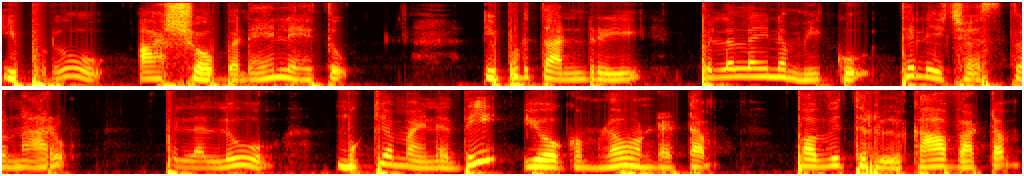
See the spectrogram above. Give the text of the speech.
ఇప్పుడు ఆ శోభనే లేదు. ఇప్పుడు తండ్రి పిల్లలైన మీకు తెలియచేస్తున్నారు. పిల్లలు ముఖ్యమైనది యోగంలో ఉండటం పవిత్రులుగా అవ్వటం.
